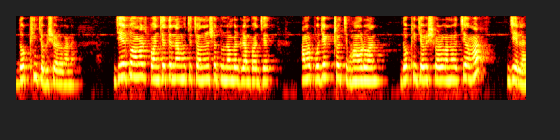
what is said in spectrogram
দক্ষিণ চব্বিশ পরগনা। যেহেতু আমার পঞ্চায়েতের নাম হচ্ছে চন্দনেশ্বর দু নম্বর গ্রাম পঞ্চায়েত, আমার প্রজেক্ট হচ্ছে ভাঙড় ওয়ান, দক্ষিণ চব্বিশ পরগনা হচ্ছে আমার জেলা।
